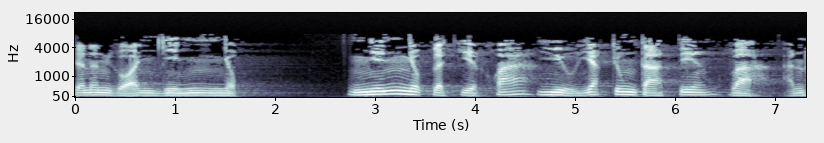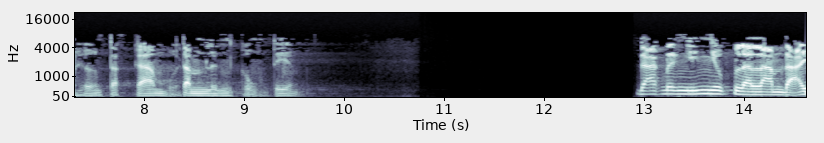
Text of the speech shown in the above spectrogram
Cho nên gọi nhịn nhục. Nhịn nhục là chìa khóa dìu dắt chúng ta tiên và ảnh hưởng tất cả mọi tâm linh cùng tiên Đạt được nhịn nhục là làm đại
